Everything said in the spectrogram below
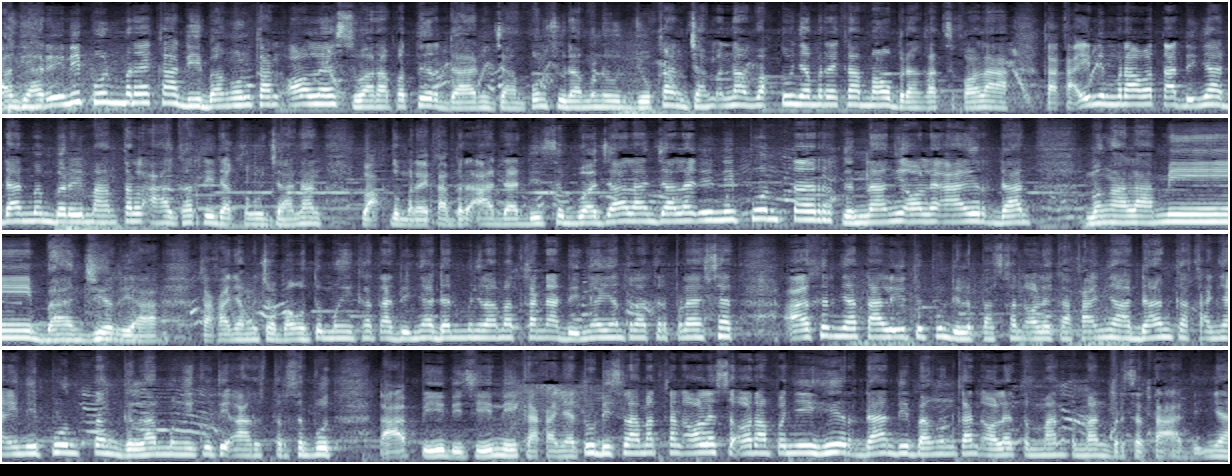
Pagi hari ini pun mereka dibangunkan oleh suara petir dan jam pun sudah menunjukkan jam 6 waktunya mereka mau berangkat sekolah. Kakak ini merawat adiknya dan memberi mantel agar tidak kehujanan. Waktu mereka berada di sebuah jalan-jalan ini pun tergenangi oleh air dan mengalami banjir ya. Kakaknya mencoba untuk mengikat adiknya dan menyelamatkan adiknya yang telah terpleset. Akhirnya tali itu pun dilepaskan oleh kakaknya dan kakaknya ini pun tenggelam mengikuti arus tersebut. Tapi di sini kakaknya itu diselamatkan oleh seorang penyihir dan dibangunkan oleh teman-teman berserta adiknya.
